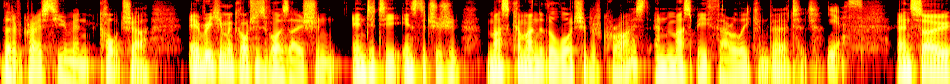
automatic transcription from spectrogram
that have graced human culture, every human culture, civilization, entity, institution must come under the lordship of Christ and must be thoroughly converted. Yes. And so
